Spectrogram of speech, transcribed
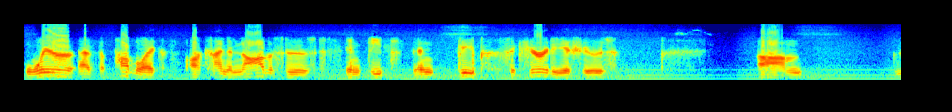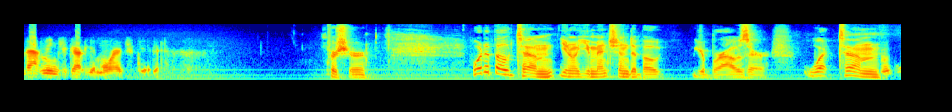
We're, as the public, are kind of novices in deep in deep security issues. Um, that means you got to get more educated. For sure. What about um, you know you mentioned about your browser? What um, mm-hmm.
